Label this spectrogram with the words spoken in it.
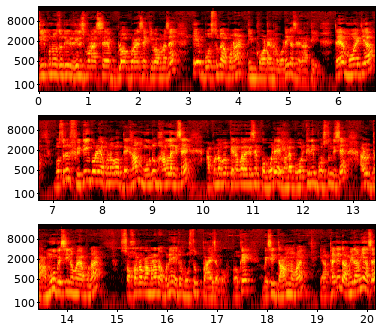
যিকোনো যদি ৰিলচ বনাইছে ব্লগ বনাইছে কিবা বনাইছে এই বস্তুটো আপোনাৰ ইম্পৰ্টেণ্ট হ'ব ঠিক আছে ৰাতি। তে মই এতিয়া বস্তুটো ফিটিং কৰি আপোনালোকক দেখাম মোৰতো ভাল লাগিছে। আপোনালোকক কেনেকুৱা লাগিছে ক'ব দেই মানে বহুতখিনি বস্তু দিছে আৰু দামো বেছি নহয় আপোনাৰ। ছশ টকামানত আপুনি এইটো বস্তু পাই যাব অ'কে বেছি দাম নহয়। ইয়াত থাকি দামী দামী আছে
